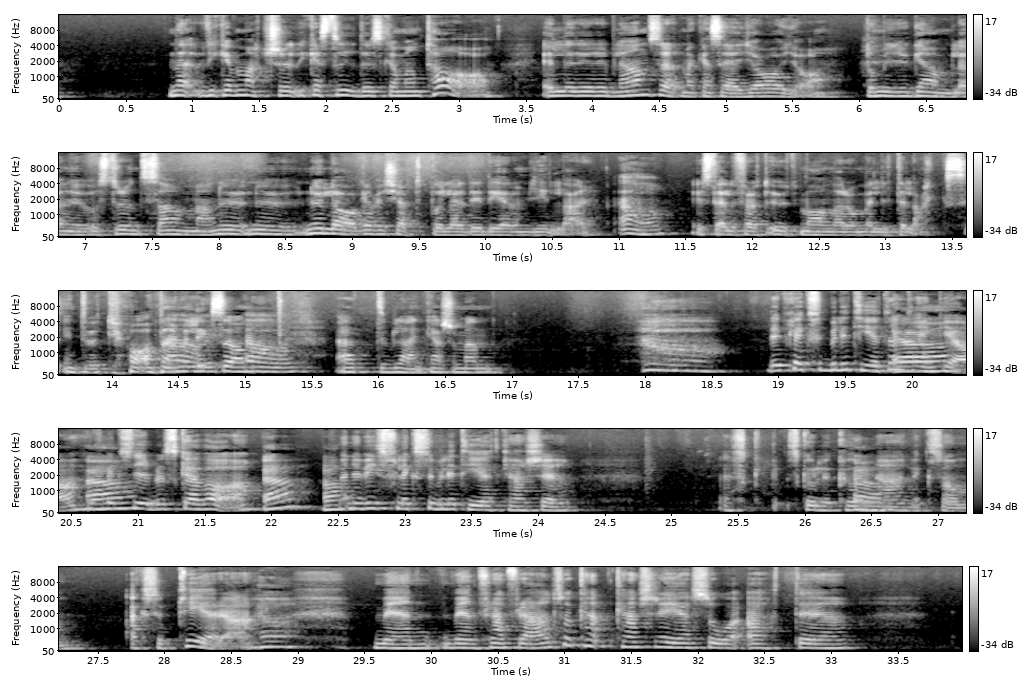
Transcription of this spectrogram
när, vilka matcher, vilka strider ska man ta? Eller är det ibland så att man kan säga ja, ja, de är ju gamla nu och strunt samma. Nu, nu, nu lagar vi köttbullar, det är det de gillar. ja. Istället för att utmana dem med lite lax. Inte vet jag. Nej, Ja, men liksom ja. att ibland kanske man... Det är flexibiliteten, tänker jag. Hur flexibel ska jag vara? Men en viss flexibilitet kanske jag sk- skulle kunna liksom acceptera. Men, men framförallt så kan, kanske det är så att eh,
